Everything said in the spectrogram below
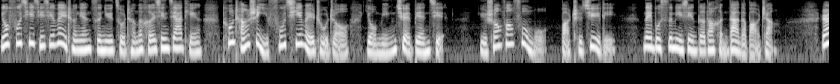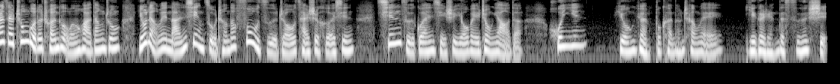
由夫妻及其未成年子女组成的核心家庭，通常是以夫妻为主轴，有明确边界，与双方父母保持距离，内部私密性得到很大的保障。然而，在中国的传统文化当中，由两位男性组成的父子轴才是核心，亲子关系是尤为重要的。婚姻永远不可能成为一个人的私事。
